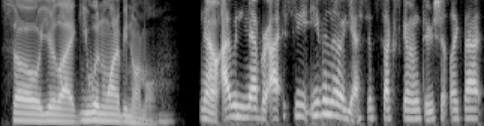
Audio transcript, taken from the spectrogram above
So you're like, you wouldn't want to be normal. No, I would never. I see, even though, yes, it sucks going through shit like that,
